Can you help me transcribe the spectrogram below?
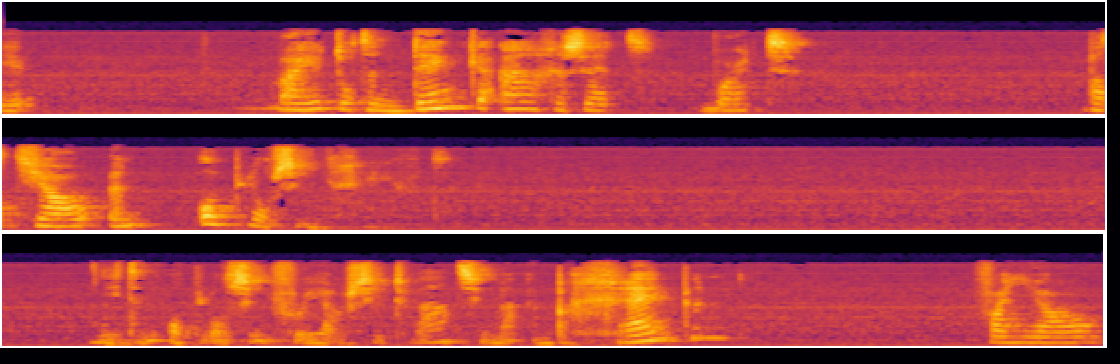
je, waar je tot een denken aangezet wordt, wat jou een oplossing geeft. niet een oplossing voor jouw situatie, maar een begrijpen van jouw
